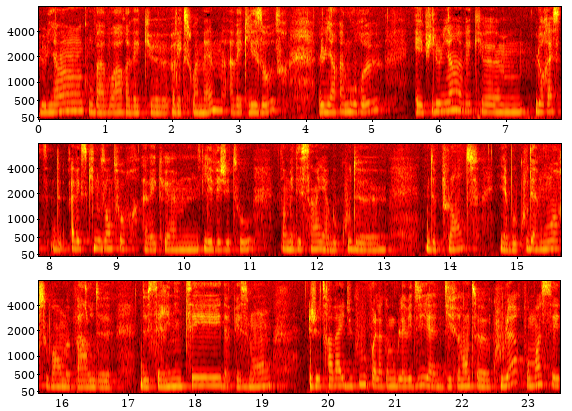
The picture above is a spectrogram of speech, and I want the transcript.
Le lien qu'on va avoir avec, euh, avec soi-même, avec les autres, le lien amoureux, et puis le lien avec le reste, avec ce qui nous entoure, avec les végétaux. Dans mes dessins, il y a beaucoup de, de plantes, il y a beaucoup d'amour. Souvent, on me parle de, de sérénité, d'apaisement. Je travaille du coup, voilà, comme vous l'avez dit, a différentes euh, couleurs. Pour moi, c'est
